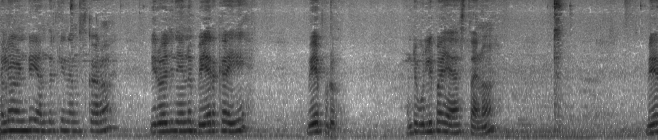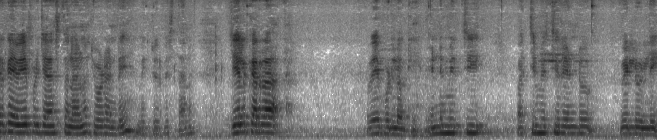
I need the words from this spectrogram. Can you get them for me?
హలో అండి అందరికీ నమస్కారం. ఈరోజు నేను బీరకాయ వేపుడు అంటే ఉల్లిపాయ వేస్తాను. బీరకాయ వేపుడు చేస్తున్నాను చూడండి మీకు చూపిస్తాను. జీలకర్ర వేపుడులోకి ఎండుమిర్చి పచ్చిమిర్చి రెండు వెల్లుల్లి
